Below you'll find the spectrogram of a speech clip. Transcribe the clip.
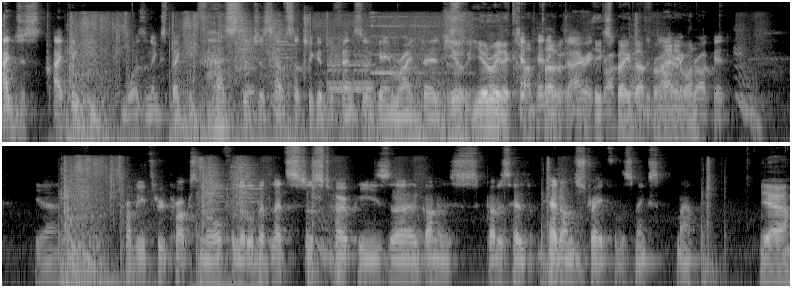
I just, I think he wasn't expecting Fast to just have such a good defensive game right there. Just You, you really can't uh, expect that from anyone. Rocket. Yeah, probably threw Proxima off a little bit. Let's just hope he's uh, got his got his head head on straight for this next map. Yeah.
